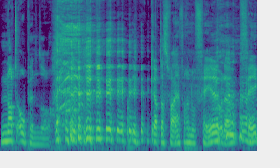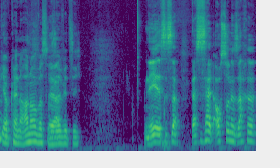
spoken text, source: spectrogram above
not open, so. ich glaube, das war einfach nur Fail oder Fake, ich habe keine Ahnung, es war Ja. sehr witzig. Nee, es ist, das ist halt auch so eine Sache,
